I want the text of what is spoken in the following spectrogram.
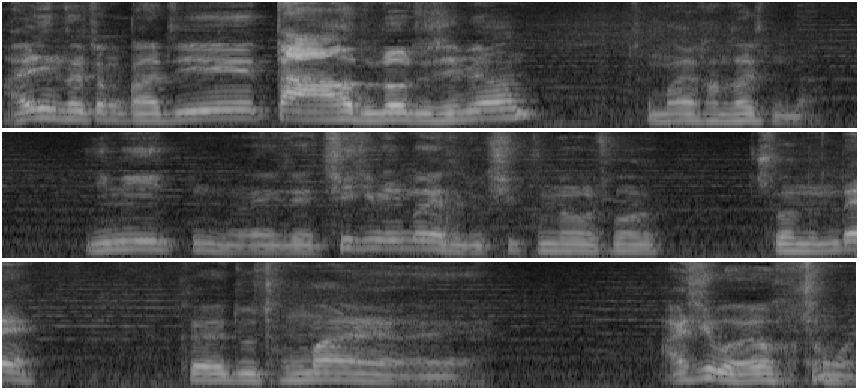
알림 설정까지 딱 눌러주시면 정말 감사하겠습니다. 이미 음, 이제 71명에서 69명을 주, 주었는데 그래도 정말 예, 아쉬워요 정말.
